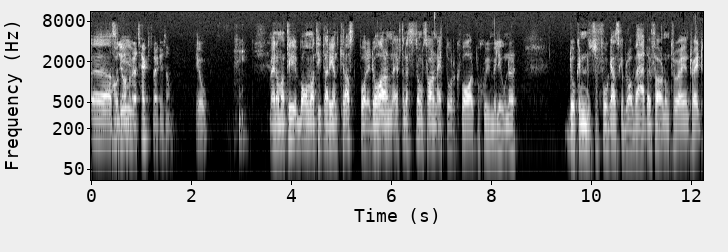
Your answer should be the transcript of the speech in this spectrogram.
Uh, alltså, håller honom det... rätt högt verkar det som. Jo. Men om man, om man tittar rent krast på det. Då har han, efter nästa säsong så har han ett år kvar på 7 miljoner. Då kan du få ganska bra värde för honom tror jag i en trade. Det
